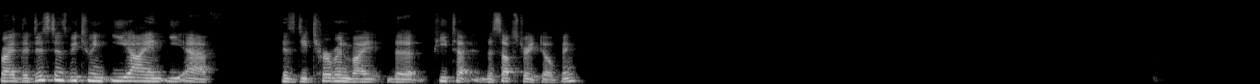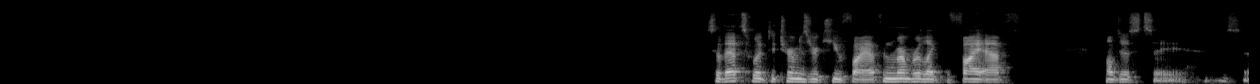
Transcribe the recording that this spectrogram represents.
Right, the distance between EI and EF is determined by the p the substrate doping. So that's what determines your Q phi f. And remember, like the phi f, I'll just say so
